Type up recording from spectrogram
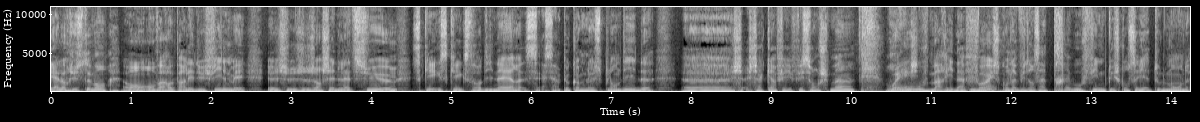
et alors justement, on, on va reparler du film, mais euh, je- je- j'enchaîne là-dessus. Euh, Ce, qui est, ce qui est extraordinaire, c'est c'est un peu comme le Splendide. Euh, ch- chacun fait, fait son chemin. Ouais. Rouve, Marina Foy, Ouais. ce qu'on a vu dans un très beau film que je conseille à tout le monde,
